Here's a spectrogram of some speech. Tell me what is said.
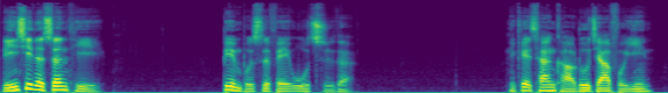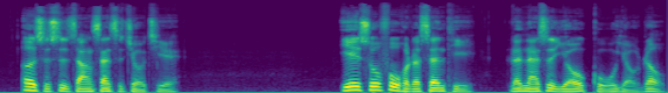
灵性的身体并不是非物质的。你可以参考路加福音二十四章三十九节，耶稣复活的身体仍然是有骨有肉。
